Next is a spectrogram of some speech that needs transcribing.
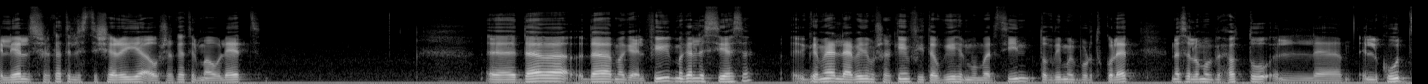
اللي هي الشركات الاستشارية أو شركات المقاولات. آه، ده ده مجال. في مجال السياسة جميع اللاعبين المشاركين في توجيه الممارسين وتقديم البروتوكولات الناس اللي هم بيحطوا ال- الكود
